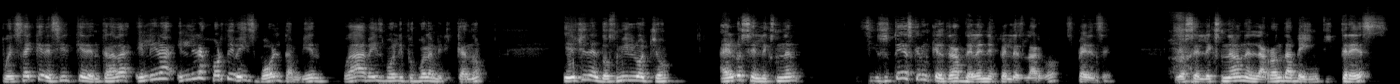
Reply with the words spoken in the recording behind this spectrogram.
pues hay que decir que de entrada, él era, él era jugador de béisbol también, jugaba béisbol y fútbol americano. Y de hecho en el 2008, a él lo seleccionan si ustedes creen que el draft de la NFL es largo, espérense. Lo seleccionaron en la ronda 23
